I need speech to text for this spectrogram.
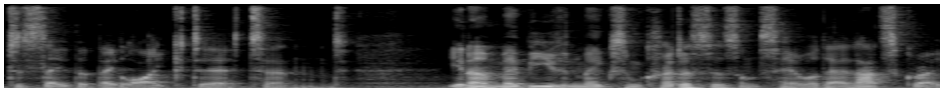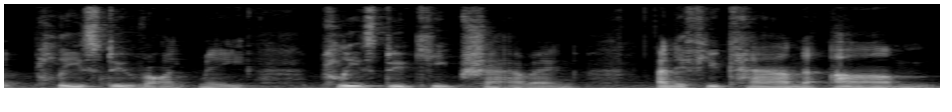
to say that they liked it and you know, maybe even make some criticisms here or there. That's great. Please do write me. Please do keep sharing. And if you can, um,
